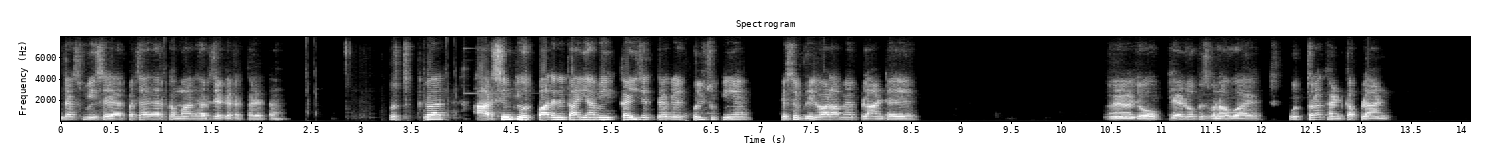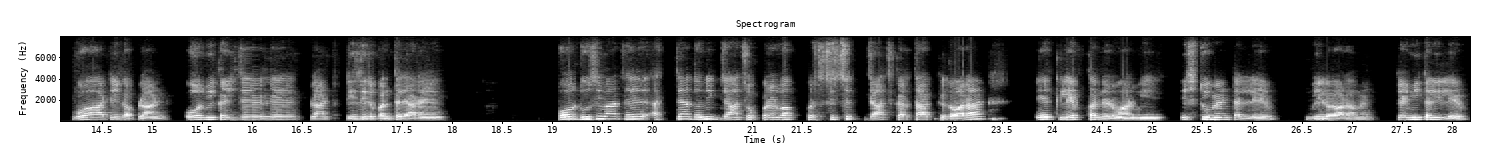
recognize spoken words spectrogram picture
दस, बीस हज़ार, पचास हज़ार का माल हर जगह रखा रहता है। उसके बाद आरसीएम की उत्पादन इकाइयाँ भी कई जगह खुल चुकी हैं। जैसे भीलवाड़ा में प्लांट है। जो हेड ऑफ़िस बना हुआ है। उत्तराखंड का प्लांट गुवाहाटी का प्लांट और भी कई जगह प्लांट धीरे धीरे बनते जा रहे हैं। और दूसरी बात है, अत्याधुनिक जाँच उपकरण व प्रशिक्षित जांचकर्ता के द्वारा एक लेब का निर्माण भी इंस्ट्रूमेंटल लेब भीलवाड़ा में। केमिकली लैब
